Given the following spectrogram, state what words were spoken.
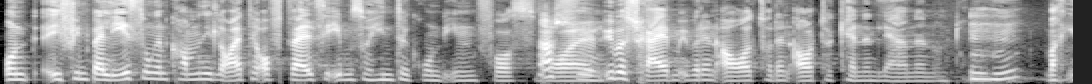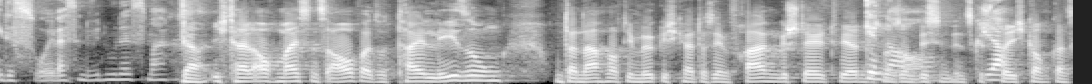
Und ich finde, bei Lesungen kommen die Leute oft, weil sie eben so Hintergrundinfos Ach, wollen. Schön. Übers Schreiben, über den Autor, den Autor kennenlernen und drum mhm. mache ich das so. Ich weiß nicht, wie du das machst. Ja, ich teile auch meistens auf, also Teil Lesung und danach noch die Möglichkeit, dass eben Fragen gestellt werden, genau. dass man so ein genau. bisschen ins Gespräch ja. kommt. Ganz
